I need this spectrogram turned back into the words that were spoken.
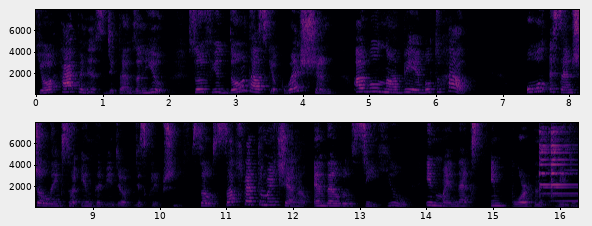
your happiness depends on you. So if you don't ask your question, I will not be able to help. All essential links are in the video description. So subscribe to my channel and I will see you in my next important video.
